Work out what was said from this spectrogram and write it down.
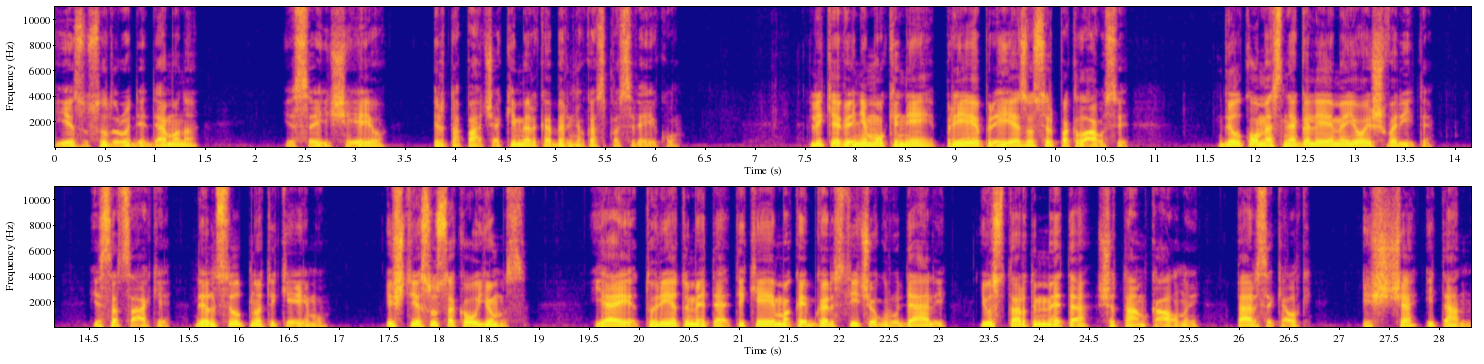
Jėzus sudrūdė demoną, jisai išėjo ir tą pačią akimirką berniukas pasveiko. Likę vieni mokiniai priejo prie Jėzus ir paklausė, dėl ko mes negalėjome jo išvaryti. Jis atsakė, dėl silpno tikėjimo. Iš tiesų sakau jums, jei turėtumėte tikėjimą kaip garstyčio grūdelį, jūs tartumėte šitam kalnui, persikelk iš čia į ten,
